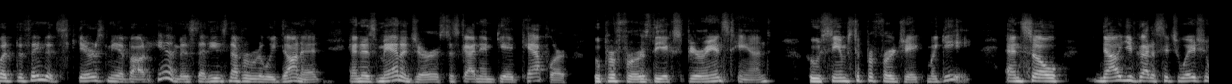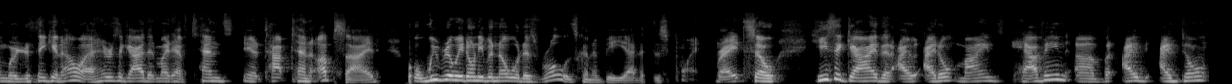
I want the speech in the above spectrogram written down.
But the thing that scares me about him is that he's never really done it. And his manager is this guy named Gabe Kapler, who prefers the experienced hand, who seems to prefer Jake McGee. And so now you've got a situation where you're thinking, oh, uh, here's a guy that might have 10, you know, top 10 upside, but we really don't even know what his role is going to be yet at this point. Right. So he's a guy that I, I don't mind having, uh, but I, I don't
